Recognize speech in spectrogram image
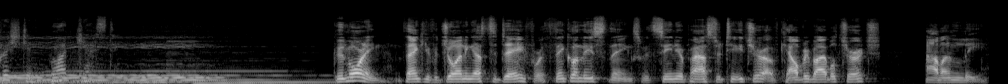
Christian Broadcasting. Good morning. Thank you for joining us today for Think on These Things with Senior Pastor Teacher of Calvary Bible Church, Alan Lee.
